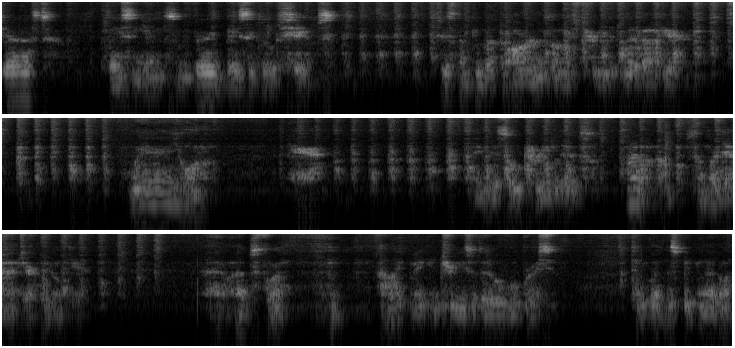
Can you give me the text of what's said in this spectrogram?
just placing in some very basic little shapes. Just think about the arms on this tree that live out here. Where you want them. There. Maybe this old tree lives, I don't know, somewhere down in here. We don't care. I don't know, that was fun. I like making trees with that oval brush. Tell you what, let's pick another one.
